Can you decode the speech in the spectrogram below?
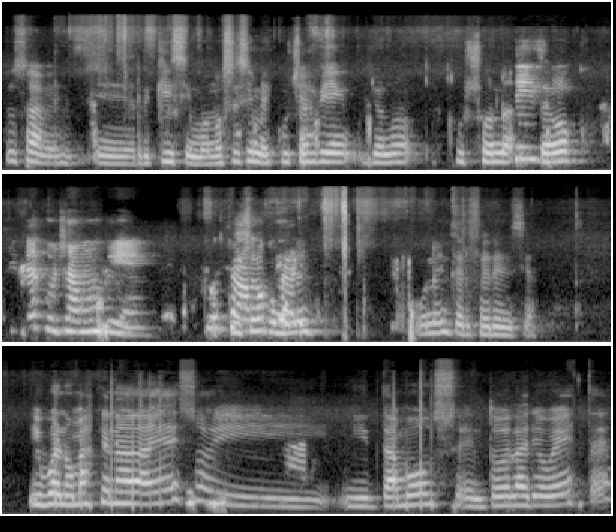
tú sabes, eh, riquísimo. No sé si me escuchas bien, yo no escucho nada. Sí, sí, tengo- sí te escuchamos bien. Escuchamos como una, una interferencia. Y bueno, más que nada eso, y, y estamos en todo el área oeste.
